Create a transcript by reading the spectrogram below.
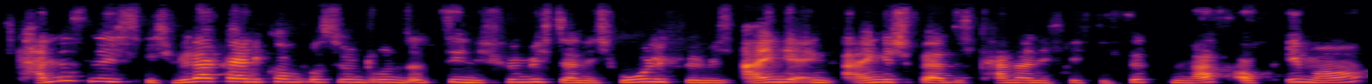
ich kann das nicht, ich will da keine Kompression drunter ziehen, ich fühle mich da nicht wohl, ich fühle mich eingeengt, eingesperrt, ich kann da nicht richtig sitzen, was auch immer,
